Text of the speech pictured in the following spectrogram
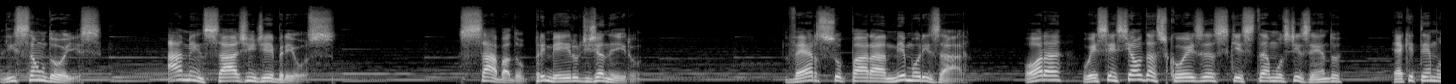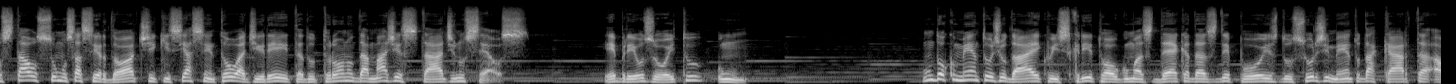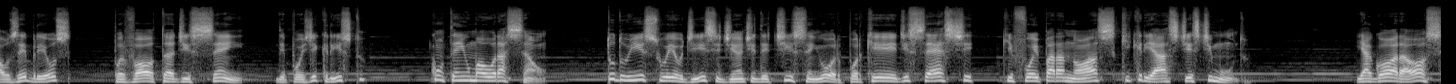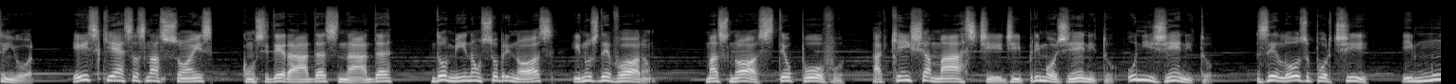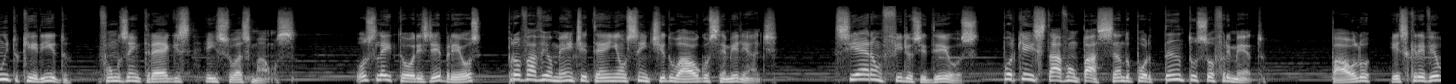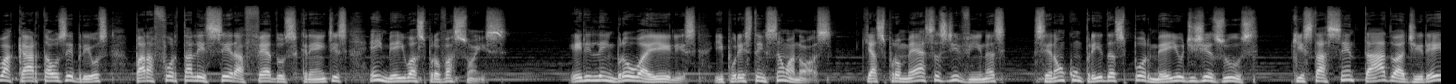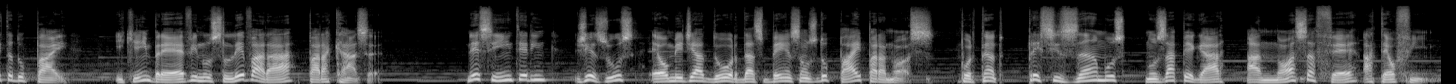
Lição 2 A mensagem de Hebreus. Sábado, 1 de janeiro. Verso para memorizar. Ora, o essencial das coisas que estamos dizendo é que temos tal sumo sacerdote que se assentou à direita do trono da majestade nos céus. Hebreus 8, 1 Um documento judaico escrito algumas décadas depois do surgimento da carta aos Hebreus, por volta de 100 depois de Cristo, contém uma oração. Tudo isso eu disse diante de ti, Senhor, porque disseste que foi para nós que criaste este mundo. E agora, ó Senhor, Eis que essas nações, consideradas nada, dominam sobre nós e nos devoram. Mas nós, teu povo, a quem chamaste de primogênito, unigênito, zeloso por ti e muito querido, fomos entregues em suas mãos. Os leitores de Hebreus provavelmente tenham sentido algo semelhante. Se eram filhos de Deus, por que estavam passando por tanto sofrimento? Paulo escreveu a carta aos Hebreus para fortalecer a fé dos crentes em meio às provações. Ele lembrou a eles, e por extensão a nós, que as promessas divinas serão cumpridas por meio de Jesus, que está sentado à direita do Pai e que em breve nos levará para casa. Nesse ínterim, Jesus é o mediador das bênçãos do Pai para nós. Portanto, precisamos nos apegar à nossa fé até o fim.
